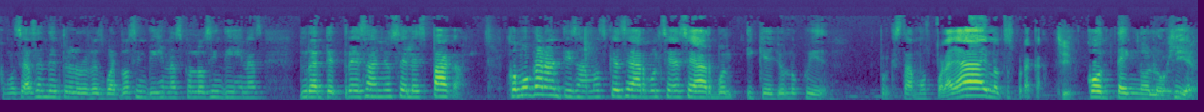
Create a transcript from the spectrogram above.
como se hacen dentro de los resguardos indígenas con los indígenas, durante tres años se les paga. ¿Cómo garantizamos que ese árbol sea ese árbol y que ellos lo cuiden? Porque estamos por allá y nosotros por acá. Sí. Con tecnología.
